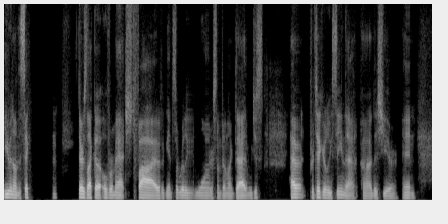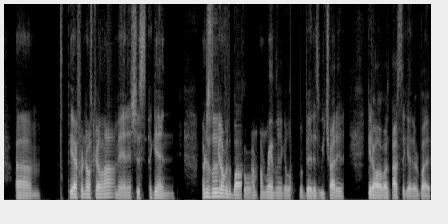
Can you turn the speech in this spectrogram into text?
even on the second. There's like a overmatched five against a really good one or something like that, and we just haven't particularly seen that uh, this year. And um, yeah, for North Carolina, man, it's just again, I'm just looking over the box. I'm, I'm rambling a little, little, bit as we try to get all of our thoughts together, but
